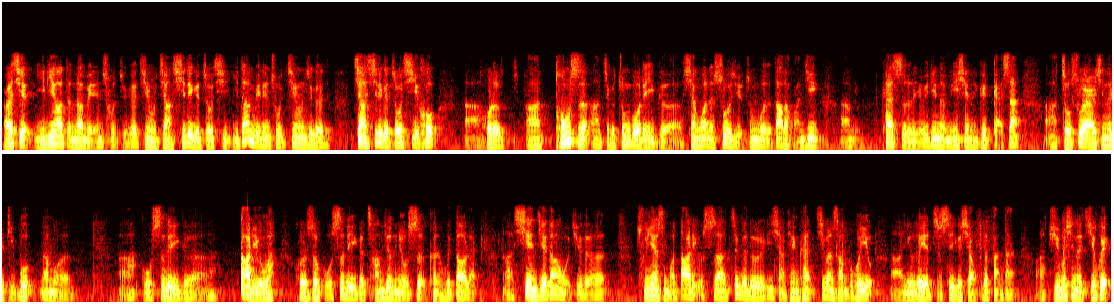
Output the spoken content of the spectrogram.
而且一定要等到美联储这个进入降息的一个周期。一旦美联储进入这个降息的一个周期以后，啊，或者啊，同时啊，这个中国的一个相关的数据，中国的大的环境啊，开始有一定的明显的一个改善，啊，走出 L 型的底部，那么啊，股市的一个大牛吧，或者说股市的一个长久的牛市可能会到来。啊，现阶段我觉得。出现什么大牛市啊？这个都异想天开，基本上不会有啊，有的也只是一个小幅的反弹啊，局部性的机会，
